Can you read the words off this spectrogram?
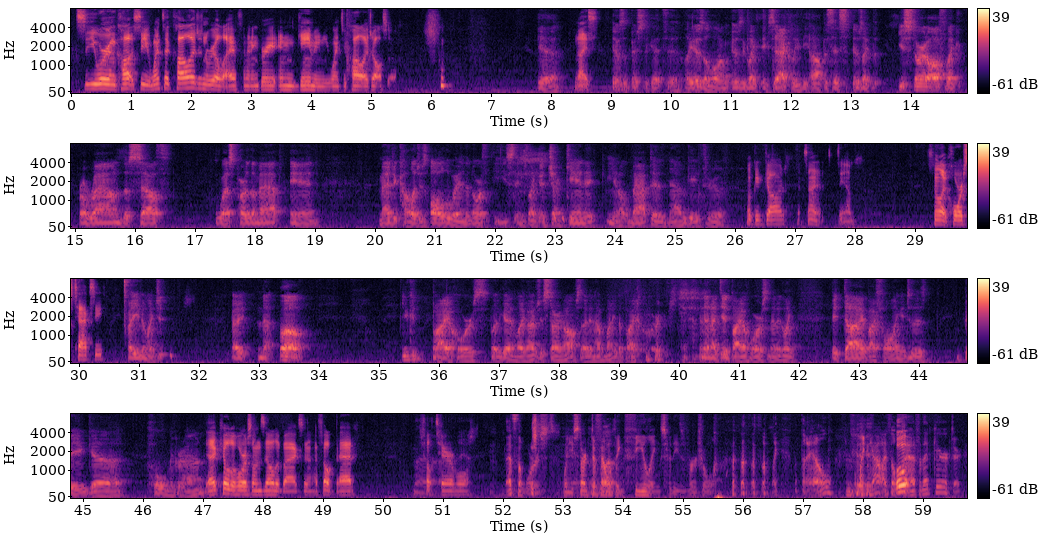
So you were in co- so you went to college in real life, and then in great in gaming you went to college also. yeah. Nice. It was a bitch to get to. Like it was a long. It was like exactly the opposites. It was like the, you start off like around the southwest part of the map, and Magic College is all the way in the northeast, and it's like a gigantic, you know, map to navigate through. Oh good god. That's not it. damn. It's no like horse taxi. I even like, I no, well, you could buy a horse, but again, like I was just starting off, so I didn't have money to buy a horse. And then I did buy a horse, and then it like, it died by falling into this big uh, hole in the ground. Yeah, I killed a horse on Zelda by accident. I felt bad. I Uh, felt terrible. That's the worst when you start That's developing feelings for these virtual. like, what the hell? Oh my god, I felt Oh. bad for that character.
